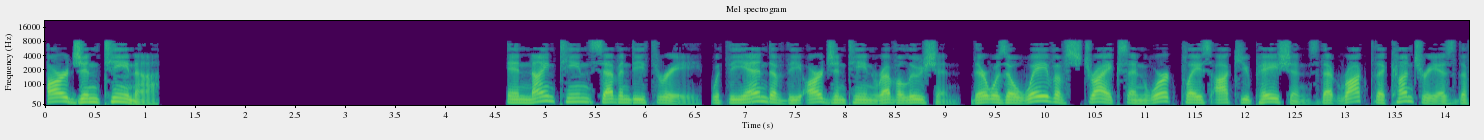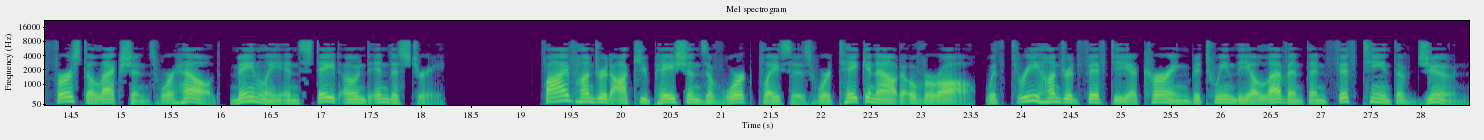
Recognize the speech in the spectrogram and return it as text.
Argentina In 1973, with the end of the Argentine Revolution, there was a wave of strikes and workplace occupations that rocked the country as the first elections were held, mainly in state-owned industry. 500 occupations of workplaces were taken out overall, with 350 occurring between the 11th and 15th of June,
